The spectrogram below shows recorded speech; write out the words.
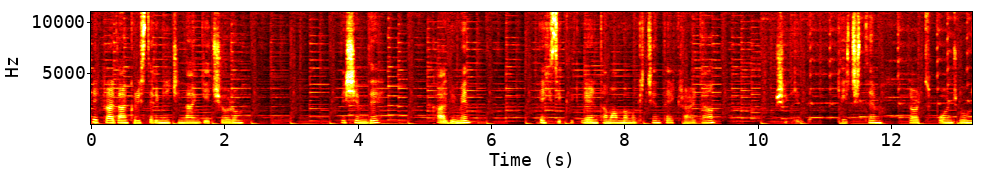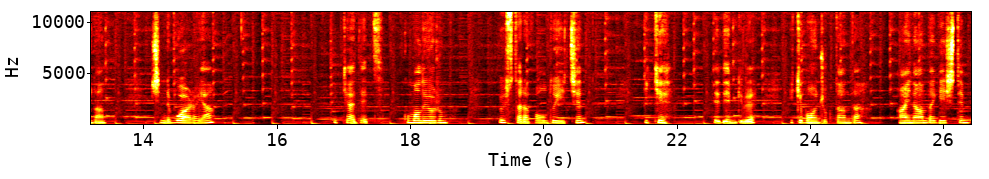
Tekrardan kristalimin içinden geçiyorum. Ve şimdi kalbimin eksikliklerini tamamlamak için tekrardan bu şekilde geçtim. 4 boncuğumdan. Şimdi bu araya 2 adet kum alıyorum. Üst taraf olduğu için 2 dediğim gibi 2 boncuktan da aynı anda geçtim.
